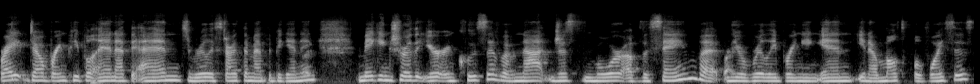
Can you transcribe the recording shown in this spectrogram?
right? Don't bring people in at the end, really start them at the beginning. Right. Making sure that you're inclusive of not just more of the same, but right. you're really bringing in, you know, multiple voices.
